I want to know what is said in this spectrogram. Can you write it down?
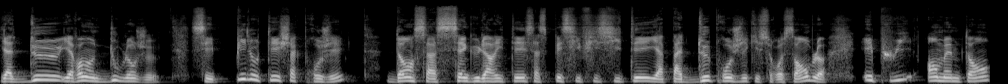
Il y a deux, il y a vraiment un double enjeu. C'est piloter chaque projet dans sa singularité, sa spécificité. Il n'y a pas deux projets qui se ressemblent. Et puis, en même temps,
